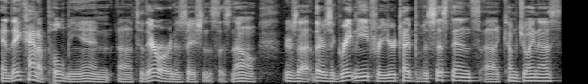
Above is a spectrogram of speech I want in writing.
and they kind of pulled me in uh, to their organization says no there's a there's a great need for your type of assistance uh, come join us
